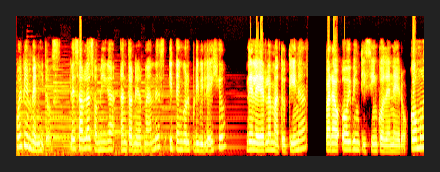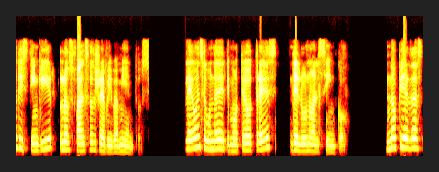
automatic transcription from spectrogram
Muy bienvenidos. Les habla su amiga Antonia Hernández y tengo el privilegio de leer la matutina para hoy 25 de enero. ¿Cómo distinguir los falsos reavivamientos? Leo en 2 de Timoteo 3, del 1 al 5. No pierdas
